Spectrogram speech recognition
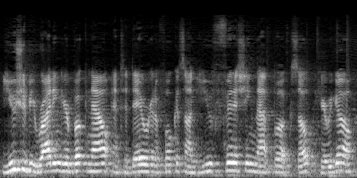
you should be writing your book now and today we're going to focus on you finishing that book. So here we go.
